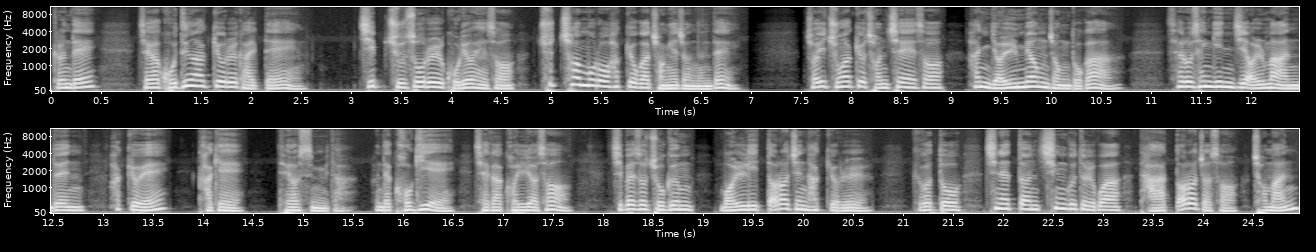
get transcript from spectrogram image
그런데 제가 고등학교를 갈 때 집 주소를 고려해서 추첨으로 학교가 정해졌는데 저희 중학교 전체에서 한 10명 정도가 새로 생긴 지 얼마 안 된 학교에 가게 되었습니다. 근데 거기에 제가 걸려서 집에서 조금 멀리 떨어진 학교를 그것도 친했던 친구들과 다 떨어져서 저만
